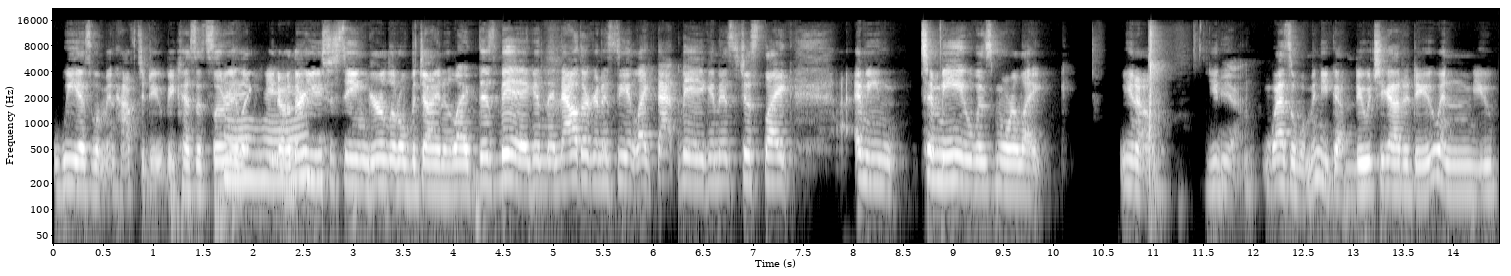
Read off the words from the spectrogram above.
we as women have to do because it's literally like, you know, they're Mhm. used to seeing your little vagina like this big, and then now they're going to see it like that big. And it's just like, I mean, to me, it was more like, you know, you, yeah. as a woman, you got to do what you got to do, and you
